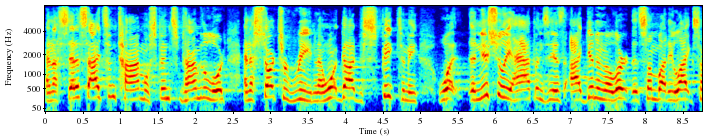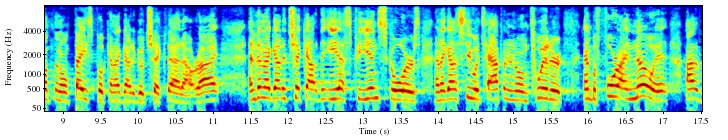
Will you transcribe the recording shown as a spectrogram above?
and I set aside some time, I'll spend some time with the Lord, and I start to read, and I want God to speak to me, what initially happens is I I get an alert that somebody liked something on Facebook and I got to go check that out, right? And then I got to check out the ESPN scores and I got to see what's happening on Twitter. And before I know it, I've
